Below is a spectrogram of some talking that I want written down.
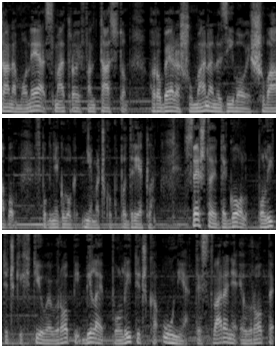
Žana Monea smatrao je fantastom, Robera Schumana nazivao je švabom zbog njegovog njemačkog podrijetla. Sve što je de Gaulle politički htio u Europi bila je politička unija te stvaranje Europe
